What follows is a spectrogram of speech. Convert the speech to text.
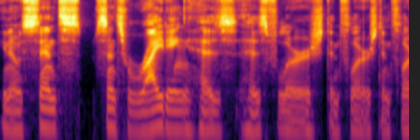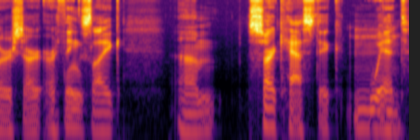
you know since since writing has has flourished and flourished and flourished are, are things like um, sarcastic wit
